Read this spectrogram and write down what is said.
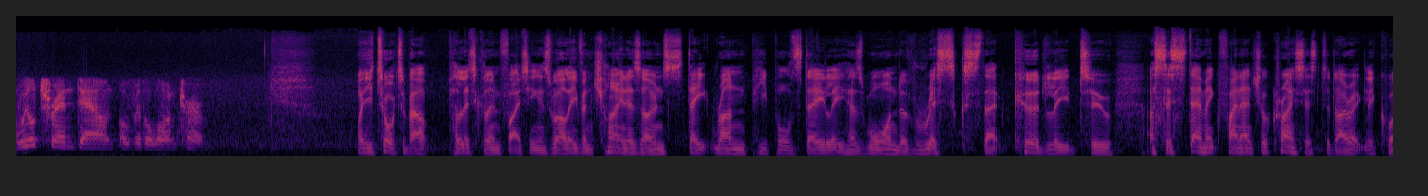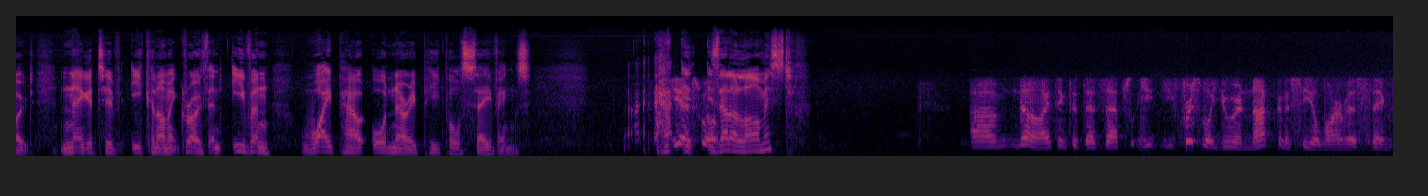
will trend down over the long term. Well, you talked about political infighting as well. Even China's own state run People's Daily has warned of risks that could lead to a systemic financial crisis, to directly quote, negative economic growth, and even wipe out ordinary people's savings. Yes, well, is that alarmist? Um, no, I think that that's absolutely. First of all, you are not going to see alarmist things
